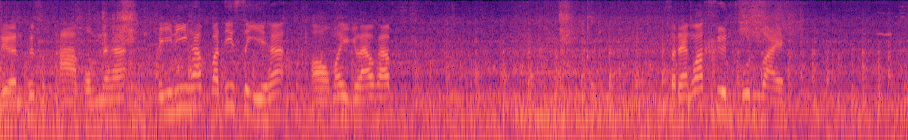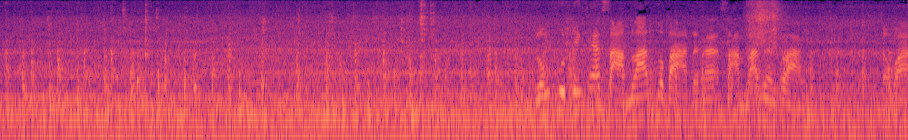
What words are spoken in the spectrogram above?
เดือนพฤษภาคมนะฮะ ปีนี้ครับวันที่สี่ฮะ ออกมาอีกแล้วครับ แสดงว่าคืนทุนไวลงทุนเพียงแค่ 3 ล้านกว่าบาทนะฮะ3ล้านเงินกลาง แต่ว่า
